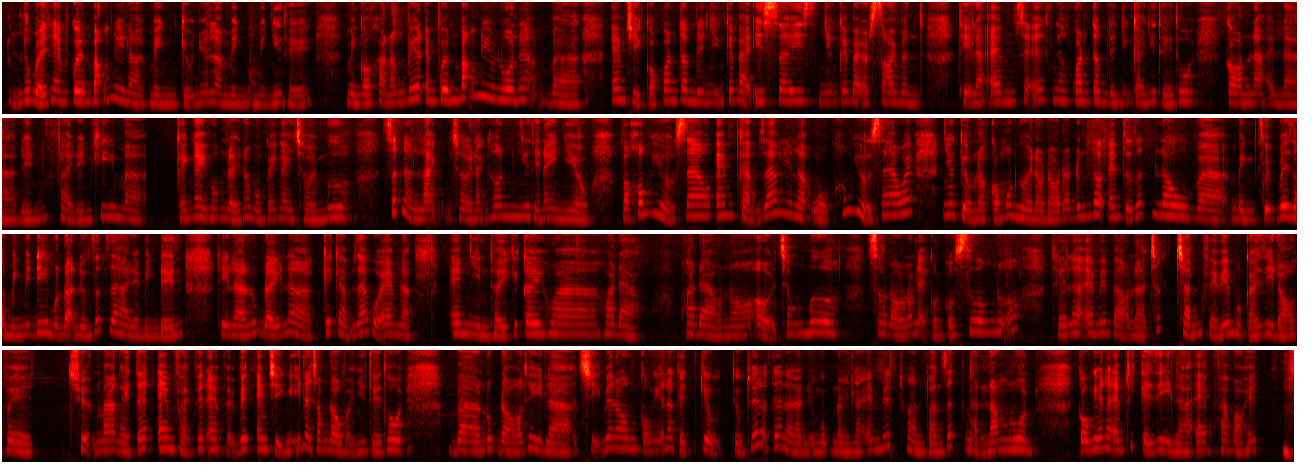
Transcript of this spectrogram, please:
lúc đấy thì em quên bẵng đi là mình kiểu như là mình mình như thế. Mình có khả năng viết em quên bẵng đi luôn ấy và em chỉ có quan tâm đến những cái bài essay những cái bài assignment thì là em sẽ ờ, quan tâm đến những cái như thế thôi. Còn lại là đến phải đến khi mà cái ngày hôm đấy là một cái ngày trời mưa, rất là lạnh, trời lạnh hơn như thế này nhiều. Và không hiểu sao, em cảm giác như là, ủa, không hiểu sao ấy, như kiểu là có một người nào đó đã đứng đợi em từ rất lâu và mình bây giờ mình mới đi một đoạn đường rất dài để mình đến. Thì là lúc đấy là cái cảm giác của em là em nhìn thấy cái cây hoa hoa đào hoa đào nó ở trong mưa, sau đó nó lại còn có xương nữa. Thế là em mới bảo là chắc chắn phải viết một cái gì đó về chuyện ma ngày Tết em phải viết em phải viết. Em chỉ nghĩ là trong đầu phải như thế thôi. Và lúc đó thì là chị biết không? Có nghĩa là cái kiểu tiểu thuyết ở Tết là, là địa ngục này là em viết hoàn toàn rất bản năng luôn. Có nghĩa là em thích cái gì là em phang vào hết.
